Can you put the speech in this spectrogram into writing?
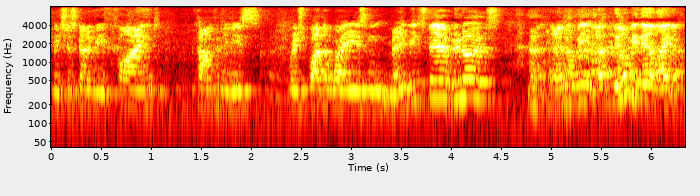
which is going to be find companies, which by the way isn't maybe it's there, who knows? And it'll be it'll be there later.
